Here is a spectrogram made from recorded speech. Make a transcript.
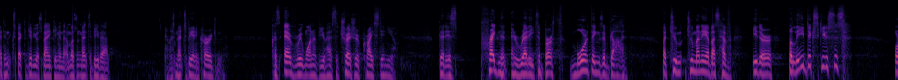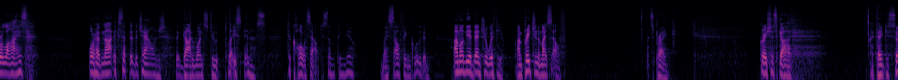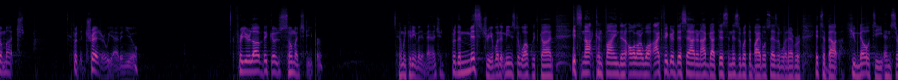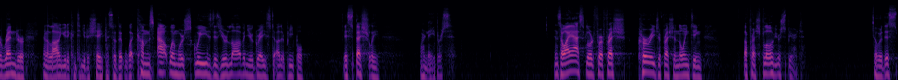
I didn't expect to give you a spanking, and that wasn't meant to be that. It was meant to be an encouragement. Because every one of you has the treasure of Christ in you that is pregnant and ready to birth more things of God. But too, too many of us have either believed excuses or lies or have not accepted the challenge that God wants to place in us to call us out to something new, myself included. I'm on the adventure with you. I'm preaching to myself. Let's pray. Gracious God, I thank you so much for the treasure we have in you, for your love that goes so much deeper than we can even imagine, for the mystery of what it means to walk with God. It's not confined in all our walk. I figured this out and I've got this and this is what the Bible says and whatever. It's about humility and surrender and allowing you to continue to shape us so that what comes out when we're squeezed is your love and your grace to other people especially our neighbors. And so I ask, Lord, for a fresh courage, a fresh anointing, a fresh flow of your Spirit over this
